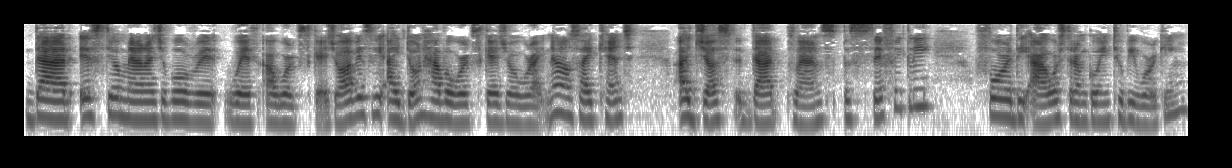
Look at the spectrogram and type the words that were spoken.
that is still manageable with, with a work schedule. Obviously, I don't have a work schedule right now, so I can't adjust that plan specifically for the hours that I'm going to be working.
